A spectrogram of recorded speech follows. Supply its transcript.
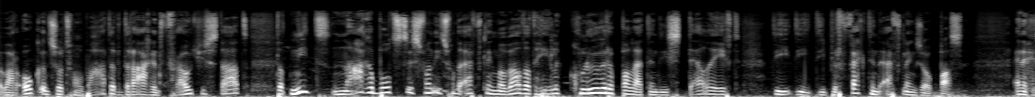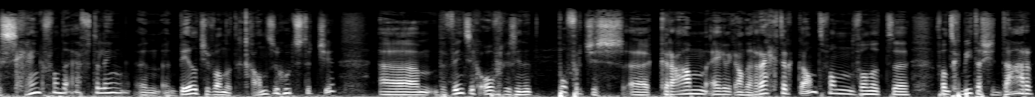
waar ook een soort van waterdragend vrouwtje staat. Dat niet nagebotst is van iets van de Efteling, maar wel dat hele kleurenpalet en die stijl heeft die, die, die perfect in de Efteling zou passen. En een geschenk van de Efteling, een, een beeldje van het ganzengoedstertje, ehm, bevindt zich overigens in het poffertjeskraam, eigenlijk aan de rechterkant van, van, het, eh, van het gebied. Als je daar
